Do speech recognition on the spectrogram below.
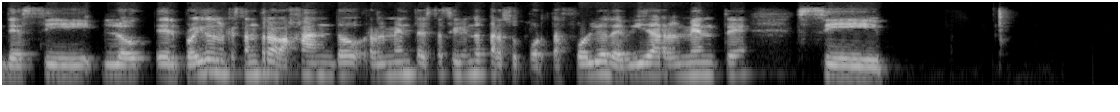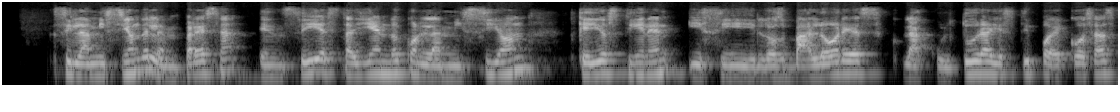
de si lo, el proyecto en el que están trabajando realmente está sirviendo para su portafolio de vida realmente, si, si la misión de la empresa en sí está yendo con la misión que ellos tienen y si los valores, la cultura y ese tipo de cosas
